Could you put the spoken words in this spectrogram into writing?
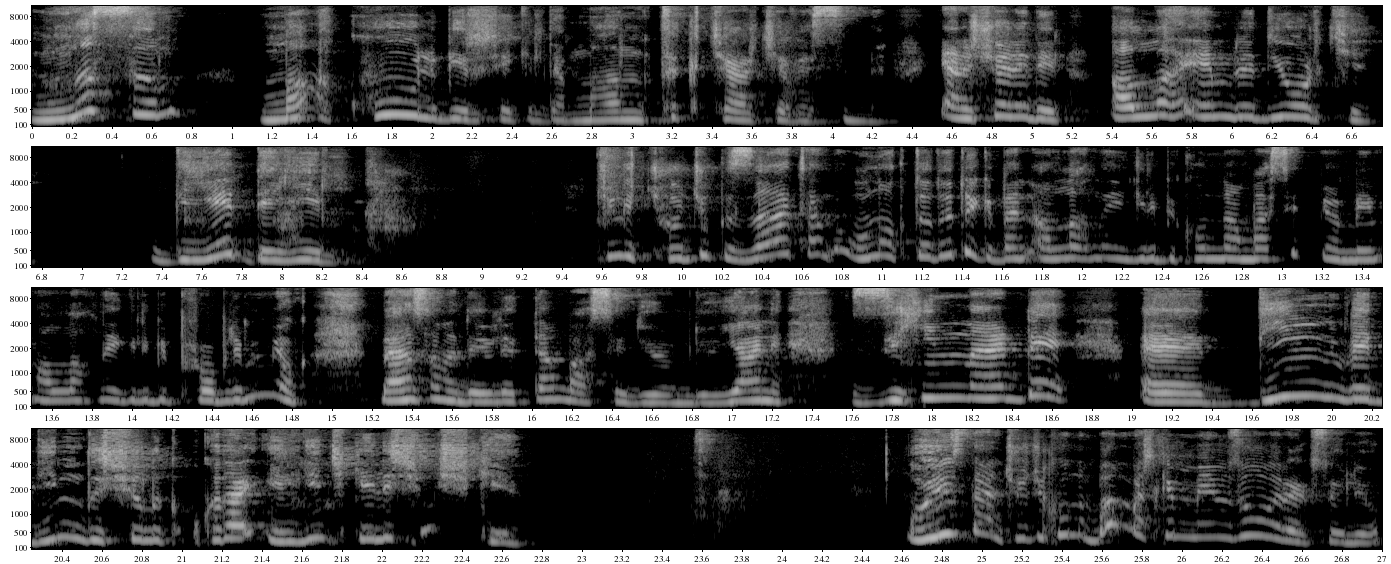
nasıl makul bir şekilde mantık çerçevesinde. Yani şöyle değil. Allah emrediyor ki diye değil. Çünkü çocuk zaten o noktada diyor ki ben Allah'la ilgili bir konudan bahsetmiyorum. Benim Allah'la ilgili bir problemim yok. Ben sana devletten bahsediyorum diyor. Yani zihinlerde e, din ve din dışılık o kadar ilginç gelişmiş ki. O yüzden çocuk onu bambaşka bir mevzu olarak söylüyor.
